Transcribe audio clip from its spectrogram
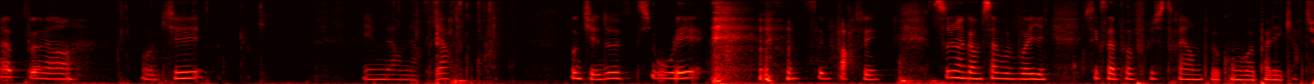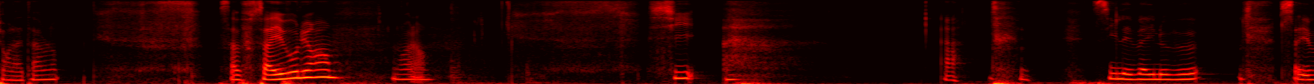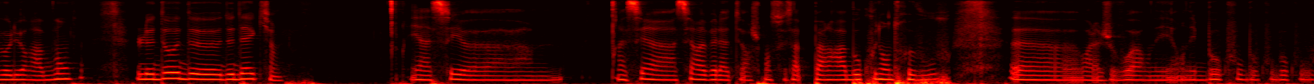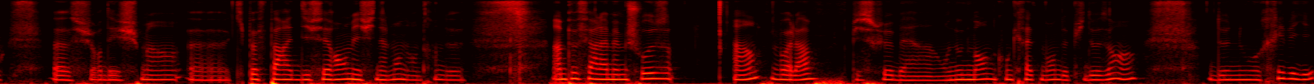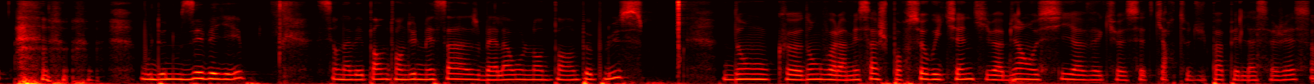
Hop là. Ok. Et une dernière carte. Ok, deux, si vous voulez. c'est parfait. C'est bien comme ça, vous le voyez. Je sais que ça peut frustrer un peu qu'on voit pas les cartes sur la table. Ça, ça évoluera. Voilà. Si. Ah. si l'éveil le veut, ça évoluera. Bon, le dos de, deck est assez. Euh, assez, révélateur. Je pense que ça parlera beaucoup d'entre vous. Euh, voilà, je vois, on est, on est beaucoup, beaucoup, beaucoup euh, sur des chemins euh, qui peuvent paraître différents, mais finalement, on est en train de un peu faire la même chose. Hein, voilà, puisque ben, on nous demande concrètement depuis deux ans hein, de nous réveiller ou de nous éveiller. Si on n'avait pas entendu le message, ben là on l'entend un peu plus. Donc, euh, donc voilà, message pour ce week-end qui va bien aussi avec euh, cette carte du pape et de la sagesse.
